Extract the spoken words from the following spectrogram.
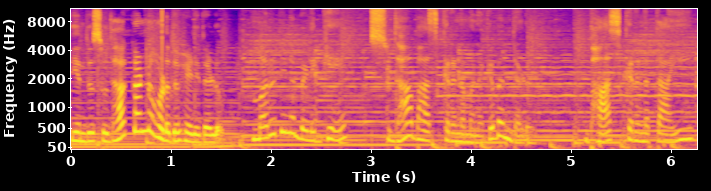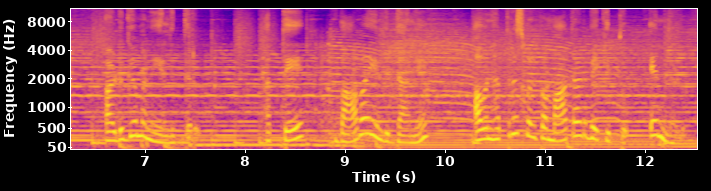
ಎಂದು ಸುಧಾ ಕಣ್ಣು ಹೊಡೆದು ಹೇಳಿದಳು. ಮರುದಿನ ಬೆಳಿಗ್ಗೆ ಸುಧಾ ಭಾಸ್ಕರನ ಮನೆಗೆ ಬಂದಳು. ಭಾಸ್ಕರನ ತಾಯಿ ಅಡುಗೆ ಮನೆಯಲ್ಲಿದ್ದರು. ಅತ್ತೆ, ಬಾವ ಎಲ್ಲಿದ್ದಾನೆ? ಅವನ ಹತ್ರ ಸ್ವಲ್ಪ ಮಾತಾಡಬೇಕಿತ್ತು ಎಂದಳು.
